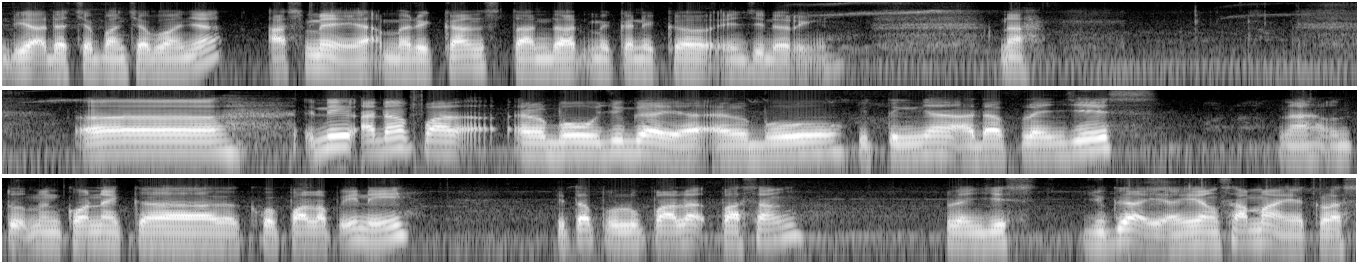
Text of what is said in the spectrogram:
dia ada cabang-cabangnya ASME ya American Standard Mechanical Engineering. Nah, uh, ini ada elbow juga ya elbow fittingnya ada flanges. Nah untuk mengkonek ke kepala ini kita perlu pasang flanges juga ya yang sama ya kelas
